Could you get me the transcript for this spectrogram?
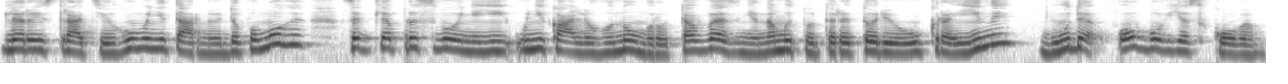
для реєстрації гуманітарної допомоги задля присвоєння їй унікального номеру та ввезення на митну територію України буде обов'язковим.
